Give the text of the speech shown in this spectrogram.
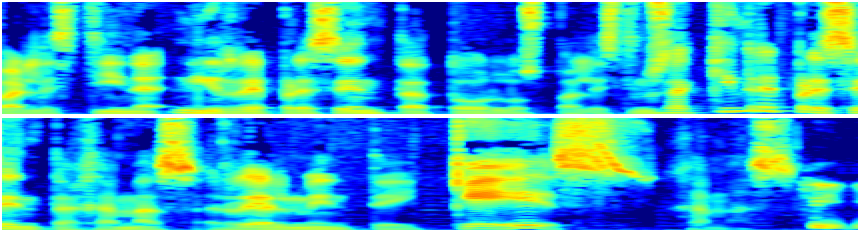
Palestina ni representa a todos los palestinos. ¿A quién representa jamás realmente? ¿Qué es jamás? Sí.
